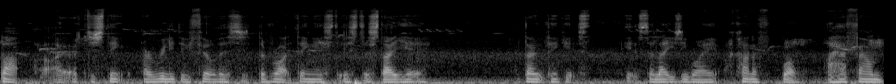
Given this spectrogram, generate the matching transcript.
but I, just think I really do feel this is the right thing is is to stay here. I don't think it's it's a lazy way. I kind of well, I have found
